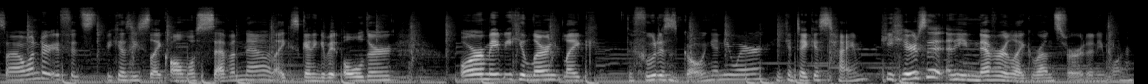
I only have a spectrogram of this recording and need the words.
So I wonder if it's because he's like almost seven now, like he's getting a bit older. Or maybe he learned like the food isn't going anywhere. He can take his time. He hears it and he never like runs for it anymore.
